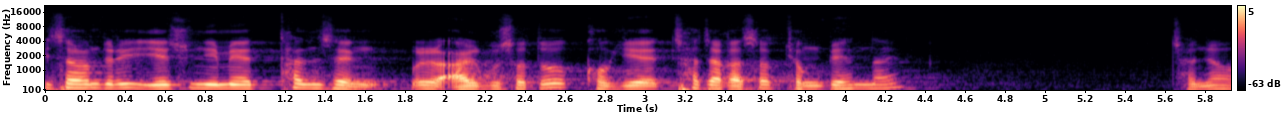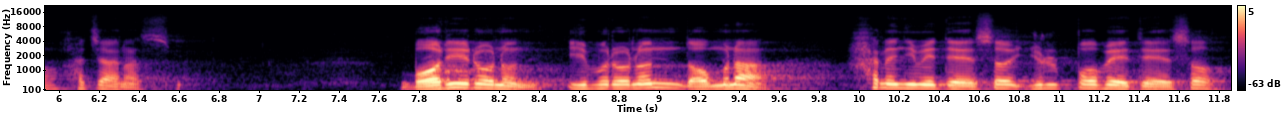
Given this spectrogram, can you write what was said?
이 사람들이 예수님의 탄생을 알고서도 거기에 찾아가서 경배했나요? 전혀 하지 않았습니다. 머리로는 입으로는 너무나 하느님에 대해서 율법에 대해서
